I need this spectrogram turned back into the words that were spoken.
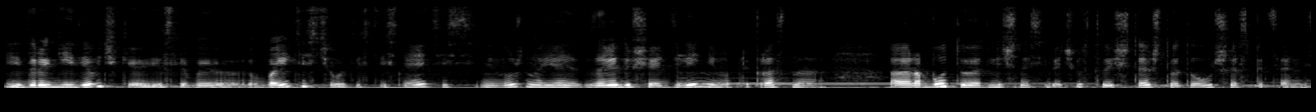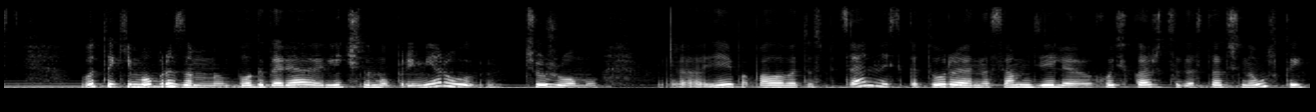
И, дорогие девочки, если вы боитесь чего-то, стесняетесь, не нужно. Я заведующая отделением, прекрасно работаю, отлично себя чувствую и считаю, что это лучшая специальность. Вот таким образом, благодаря личному примеру, чужому, я и попала в эту специальность, которая на самом деле, хоть кажется достаточно узкой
